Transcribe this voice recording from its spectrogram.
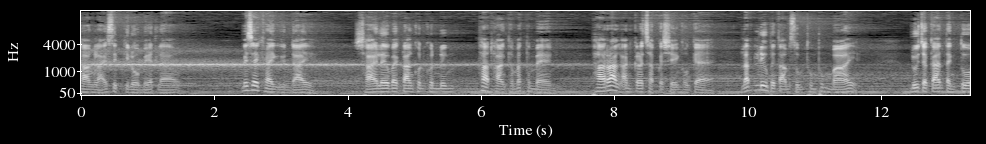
ทางหลายสิบกิโลเมตรแล้ว ไม่ใช่ใครอื่นใด ชายเลวใบกลางคนคนหนึ่งท่าทางธรรมัดทแมง พาร่างอันกระฉับกระเฉงของแก ลัดลิ้วไปตามสุมทุมพุ่มไม้ ดูจากการแต่งตัว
